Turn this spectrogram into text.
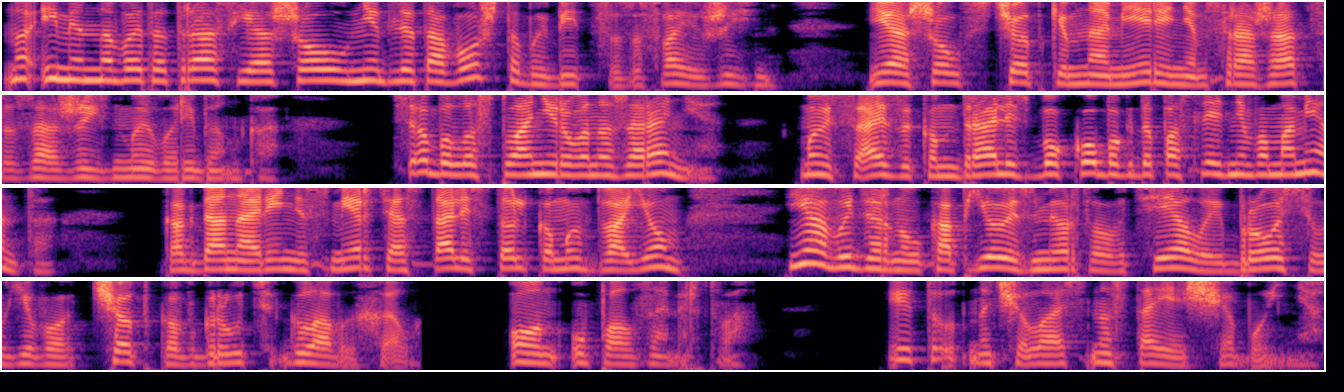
Но именно в этот раз я шел не для того, чтобы биться за свою жизнь. Я шел с четким намерением сражаться за жизнь моего ребенка. Все было спланировано заранее. Мы с Айзеком дрались бок о бок до последнего момента. Когда на арене смерти остались только мы вдвоем, я выдернул копье из мертвого тела и бросил его четко в грудь главы Хел. Он упал замертво. И тут началась настоящая бойня.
